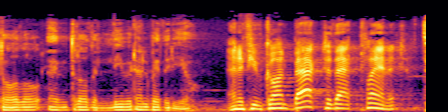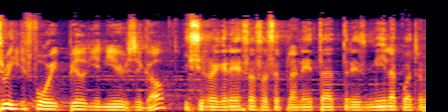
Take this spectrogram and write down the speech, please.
todo dentro del libre albedrío. And if you've gone back to that planet three to four billion years ago, Y si regresas a ese planeta 3.000 a 4.000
